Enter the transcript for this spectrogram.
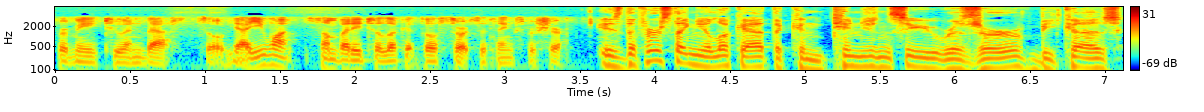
for me to invest? So yeah, you want somebody to look at those sorts of things for sure. Is the first thing you look at the contingency reserve because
